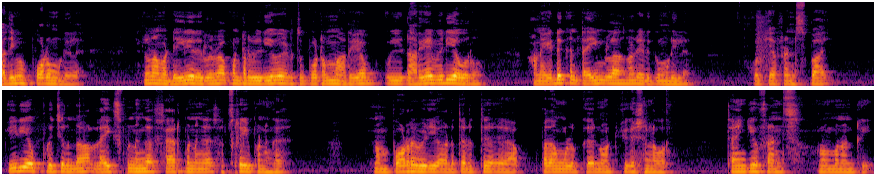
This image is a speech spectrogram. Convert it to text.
அதிகமாக போட முடியல. இல்லை நம்ம டெய்லி ரெகுலராக பண்ணுற வீடியோவை எடுத்து போட்டோம்னா நிறையா வீ- நிறைய வீடியோ வரும். ஆனால் எடுக்க டைம் இல்லாதனால எடுக்க முடியல. ஓகே ஃப்ரெண்ட்ஸ் பாய் வீடியோ பிடிச்சிருந்தா லைக்ஸ் பண்ணுங்கள் ஷேர் பண்ணுங்கள் சப்ஸ்கிரைப் பண்ணுங்கள் நம்ம போடுற வீடியோ அடுத்தடுத்து அப்போ தான் உங்களுக்கு நோட்டிஃபிகேஷனில் வரும். தேங்க்யூ ஃப்ரெண்ட்ஸ் ரொம்ப நன்றி.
